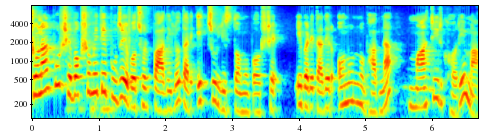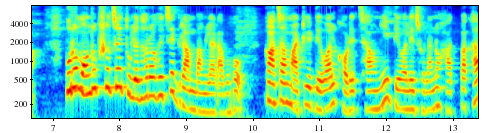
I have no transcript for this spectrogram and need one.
সোনারপুর সেবক সমিতির পুজো এবছর পা দিল তার একচল্লিশতম বর্ষে। এবারে তাদের অনন্য ভাবনা, মাটির ঘরে মা। পুরো মণ্ডপসজ্জায় তুলে ধরা হয়েছে গ্রাম বাংলার আবহ। কাঁচা মাটির দেওয়াল, খড়ের ছাউনি দেওয়ালে ঝোলানো হাত পাখা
